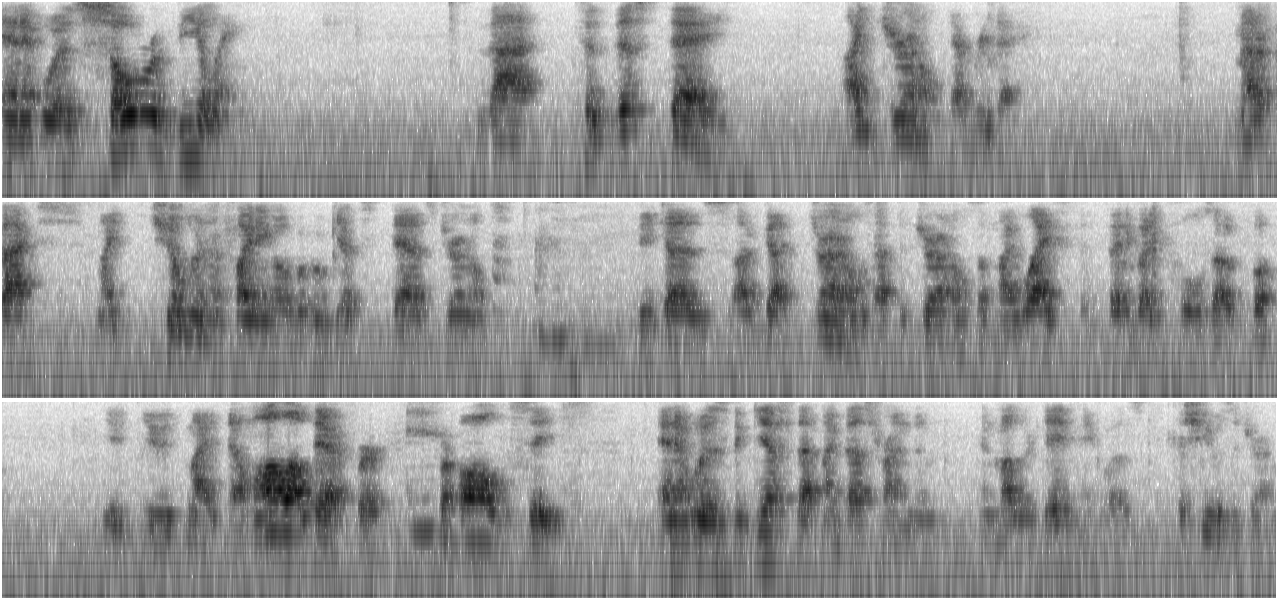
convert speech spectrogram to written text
And it was so revealing that to this day, I journal every day. Matter of fact, my children are fighting over who gets dad's journals. Because I've got journals after journals of my life. If anybody pulls out a book, you, you might, I'm all out there for, for all to see. And it was the gift that my best friend and, and mother gave me was because she was a journaler.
